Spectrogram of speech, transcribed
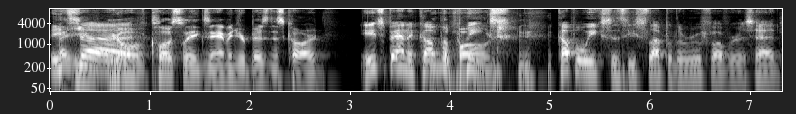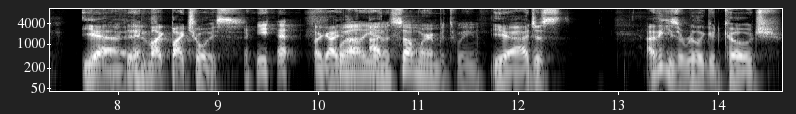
Like you, uh, you'll closely examine your business card. it's been a couple weeks, a couple weeks since he slept with a roof over his head. Yeah, and like by choice. yeah, Like I, well, I- you I- know, somewhere in between. yeah, I just I think he's a really good coach.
